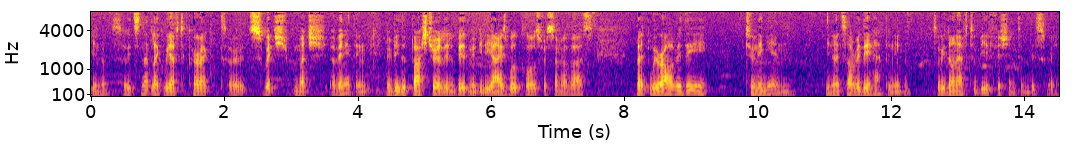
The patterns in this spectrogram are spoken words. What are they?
you know, so it's not like we have to correct or switch much of anything. Maybe the posture a little bit, maybe the eyes will close for some of us, but we're already tuning in, you know, it's already happening. So we don't have to be efficient in this way.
